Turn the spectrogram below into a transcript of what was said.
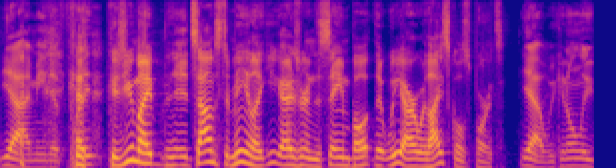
yeah, I mean, if Because you might, it sounds to me like you guys are in the same boat that we are with high school sports. yeah, we can only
